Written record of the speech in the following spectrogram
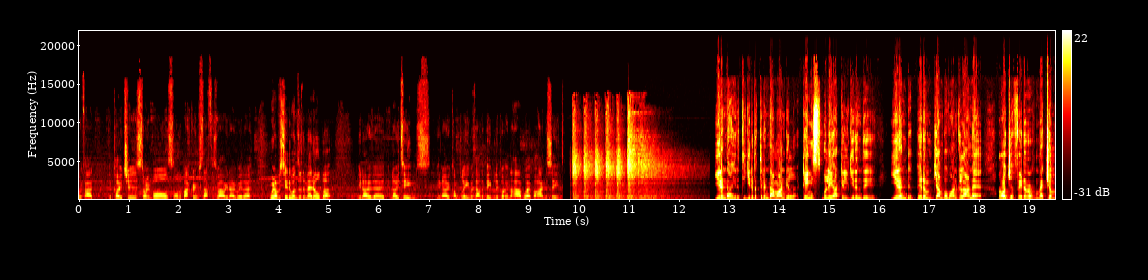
We've had the coaches throwing balls, all the backroom staff as well. You know, we're the, we're obviously the ones with the medal, but you know, the no teams, you know, complete without the people who put in the hard work behind the scenes. இரண்டாயிரத்தி இருபத்தி இரண்டாம் ஆண்டில் டென்னிஸ் விளையாட்டில் இருந்து இரண்டு பெரும் ஜம்பவான்களான ராஜர் ஃபெடரர் மற்றும்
